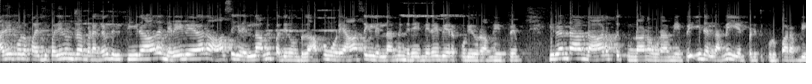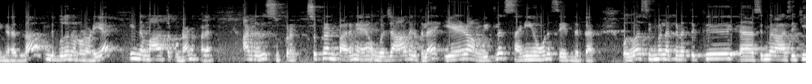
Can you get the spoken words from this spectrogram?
அதே போல பதி பதினொன்றாம் இடங்கிறது தீராத நிறைவேறாத ஆசைகள் எல்லாமே பதினொன்று தான். அப்போ உங்களுடைய ஆசைகள் எல்லாமே நிறை நிறைவேறக்கூடிய ஒரு அமைப்பு. இரண்டாம் தாரத்துக்கு உண்டான ஒரு அமைப்பு. இதெல்லாமே ஏற்படுத்தி கொடுப்பார் அப்படிங்கிறது தான் இந்த புதனனுடைய இந்த மாதத்துக்கு உண்டான பலன். அடுத்தது சுக்ரன் சுக்ரன் பாருங்க உங்க ஜாதகத்துல ஏழாம் வீட்டுல சனியோடு சேர்ந்திருக்கார். பொதுவா சிம்ம லக்னத்துக்கு சிம்ம ராசிக்கு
